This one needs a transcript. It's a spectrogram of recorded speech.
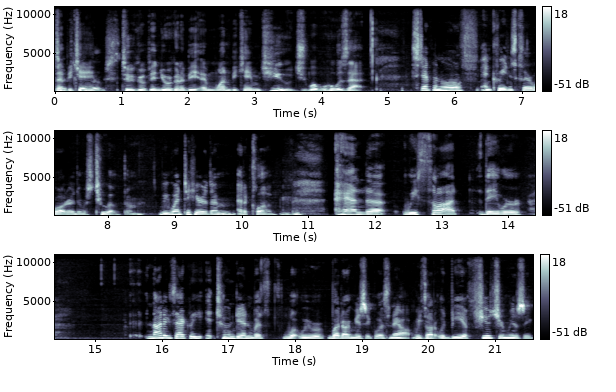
Two- two became groups. two groups, and you were going to be, and one became huge. What, who was that? Steppenwolf and Creedence Clearwater, there was two of them. we went to hear them at a club, mm-hmm. and uh, we thought they were not exactly tuned in with what we were, what our music was now. We mm-hmm. thought it would be a future music,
